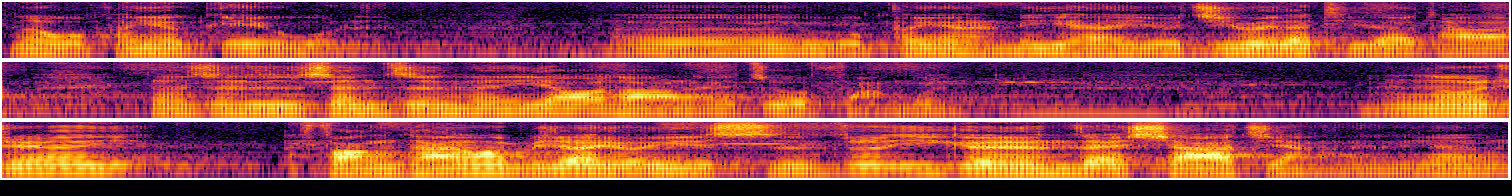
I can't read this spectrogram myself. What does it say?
那我朋友给我的。呃，我朋友很厉害，有机会再提到他，那甚至甚至能邀他来做访问。嗯，我觉得访谈会比较有意思，就是一个人在瞎讲，像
